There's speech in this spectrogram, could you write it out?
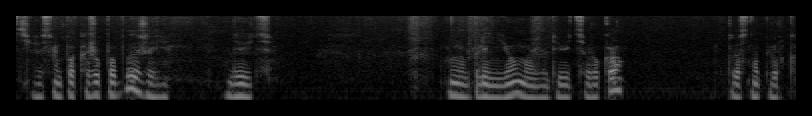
Сейчас вам покажу поближе і дивіться. Ну, блін, ё-моё, дивіться, рука. Красноперка.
